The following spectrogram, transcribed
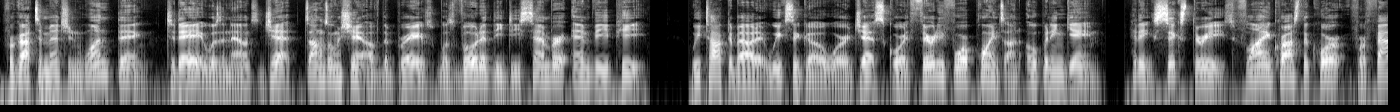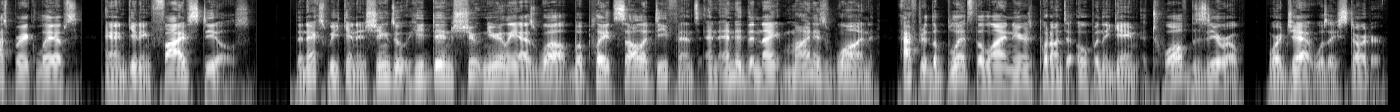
Forgot to mention one thing. Today it was announced Jet Zhang Zongxian of the Braves was voted the December MVP. We talked about it weeks ago where Jet scored 34 points on opening game, hitting six threes, flying across the court for fast break layups, and getting five steals. The next weekend in Hsinchu, he didn't shoot nearly as well, but played solid defense and ended the night minus one after the blitz the Lioneers put on to open the game 12 0, where Jet was a starter.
